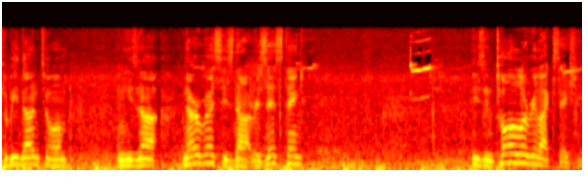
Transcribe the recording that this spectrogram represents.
to be done to him. And he's not nervous, he's not resisting. He's in total relaxation.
